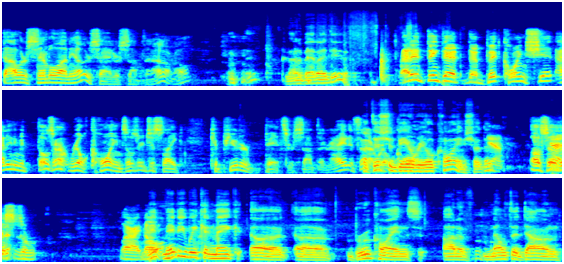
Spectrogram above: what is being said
dollar symbol on the other side or something. I don't know. Not a bad idea. I didn't think that the Bitcoin shit. I didn't even. Those aren't real coins. Those are just like computer bits or something, right? It's not. But a this real should be a real coin, shouldn't it? Yeah. Oh, so Yeah, this is a. All right, no. May- Maybe we can make uh, uh, brew coins out of melted down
